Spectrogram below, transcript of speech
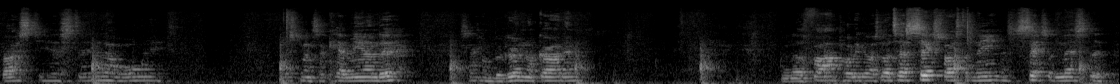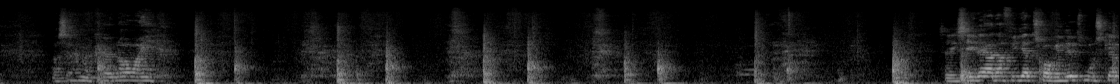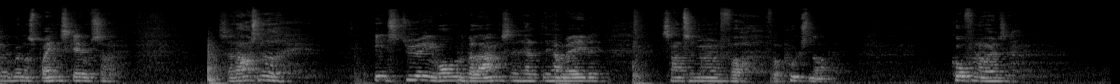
først de her stille og roligt. Hvis man så kan mere end det, så kan man begynde at gøre det. Med noget far på, det kan også noget tage 6 først af den ene, og så 6 af den næste, og så kan man køre den over i Så I kan se der, der fik jeg trukket en lille smule skævt, begynder at springe skævt, så, så der er også noget helt styring i rummet, balance, alt det her med i det, samtidig med at man får, får pulsen op. God fornøjelse.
